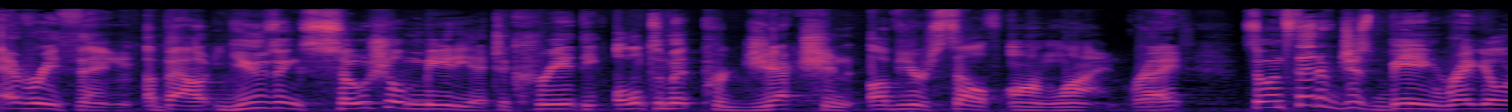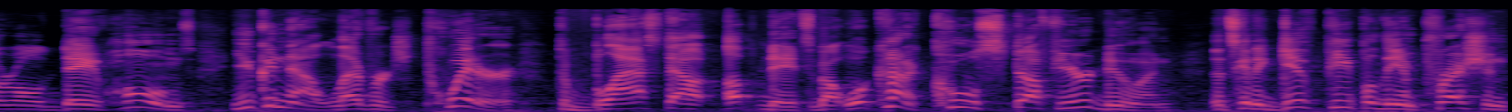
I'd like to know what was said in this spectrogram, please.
everything about using social media to create the ultimate projection of yourself online, right? Right. So instead of just being regular old Dave Holmes, you can now leverage Twitter to blast out updates about what kind of cool stuff you're doing that's going to give people the impression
